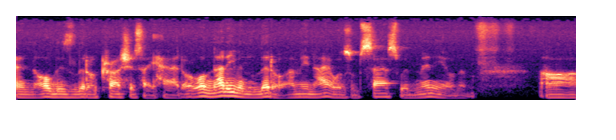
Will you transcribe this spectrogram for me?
and all these little crushes I had, or well, not even little. I mean, I was obsessed with many of them. Uh,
